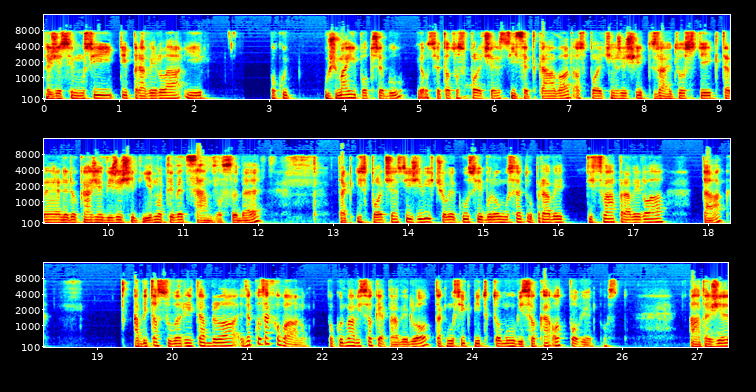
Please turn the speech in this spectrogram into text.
takže si musí ty pravidla i pokud už mají potřebu jo, se tato společenství setkávat a společně řešit zájetosti, které nedokáže vyřešit jednotlivec sám za sebe, tak i společenství živých člověků si budou muset upravit ty svá pravidla tak, aby ta suverenita byla jako zachována. Pokud má vysoké pravidlo, tak musí být k tomu vysoká odpovědnost. A takže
